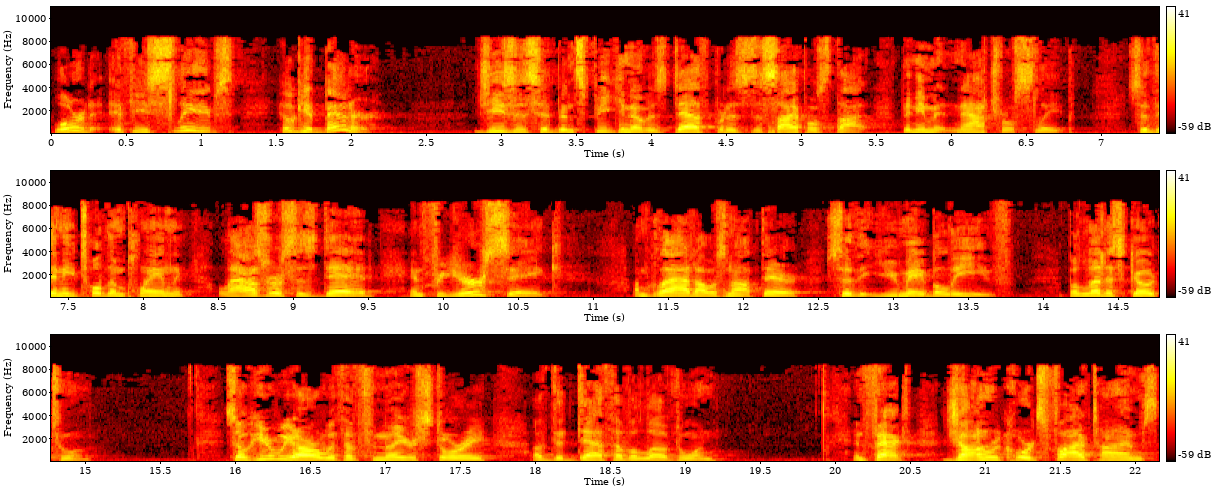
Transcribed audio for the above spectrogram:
Lord, if he sleeps, he'll get better. Jesus had been speaking of his death, but his disciples thought that he meant natural sleep. So then he told them plainly, Lazarus is dead, and for your sake, I'm glad I was not there, so that you may believe. But let us go to him. So here we are with a familiar story of the death of a loved one. In fact, John records five times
